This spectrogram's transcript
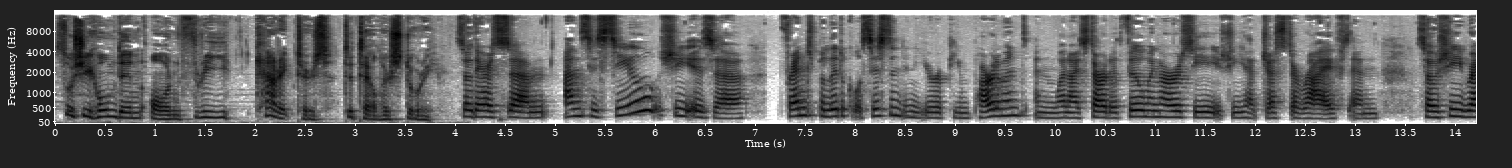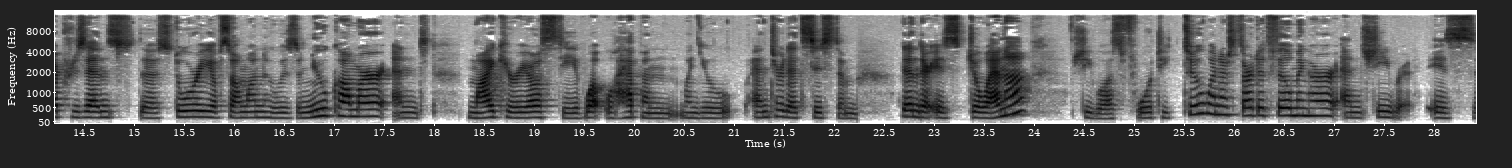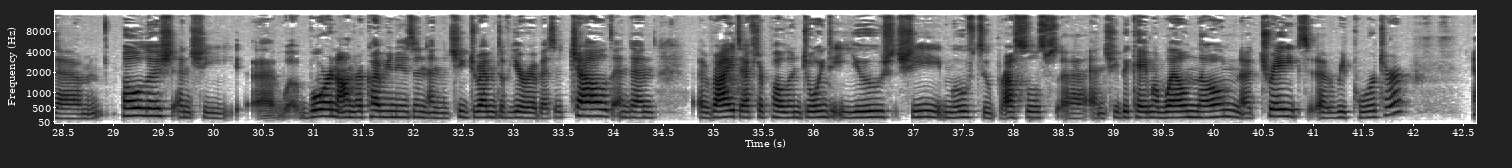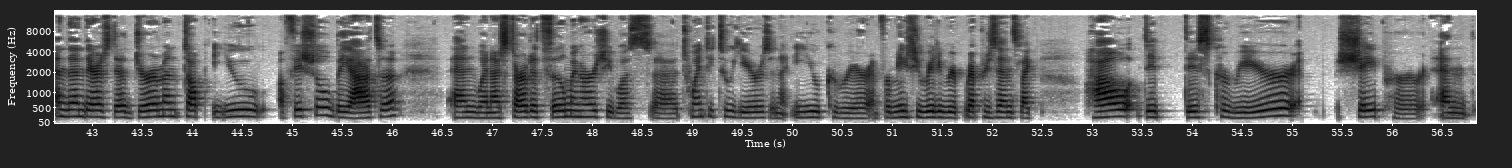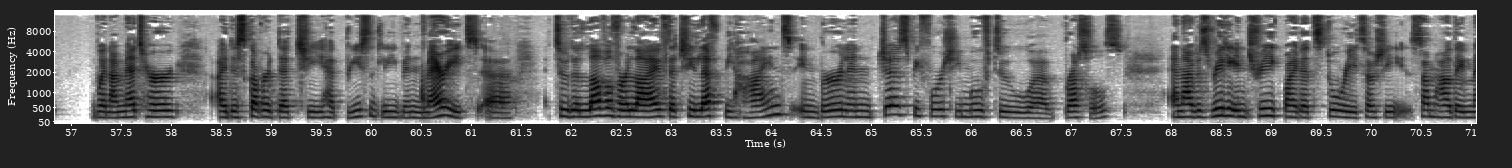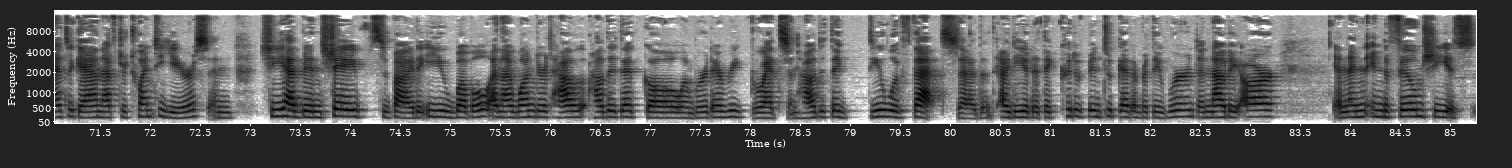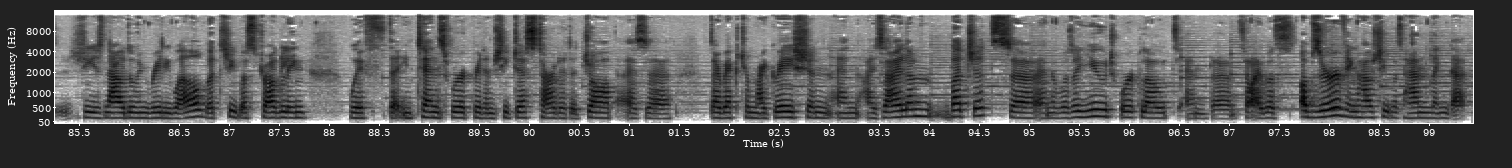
So she homed in on three characters to tell her story. So there's um, Anne Cécile. She is a French political assistant in the European Parliament. And when I started filming her, she, she had just arrived. And so she represents the story of someone who is a newcomer and my curiosity of what will happen when you enter that system. Then there is Joanna. She was 42 when I started filming her, and she is um, Polish and she uh, born under communism, and she dreamt of Europe as a child, and then uh, right after Poland joined the EU, she moved to Brussels uh, and she became a well known uh, trade uh, reporter. And then there's the German top EU official, Beate. And when I started filming her, she was uh, 22 years in an EU career. And for me, she really re- represents like how did this career shape her? And when I met her, I discovered that she had recently been married uh, to the love of her life that she left behind in Berlin just before she moved to uh, Brussels. And I was really intrigued by that story. So she somehow they met again after 20 years, and she had been shaped by the EU bubble. And I wondered how how did that go, and were there regrets, and how did they deal with that? Uh, the idea that they could have been together but they weren't, and now they are. And then in the film, she is she is now doing really well, but she was struggling with the intense work rhythm. She just started a job as a director migration and asylum budgets, uh, and it was a huge workload. And uh, so I was observing how she was handling that.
